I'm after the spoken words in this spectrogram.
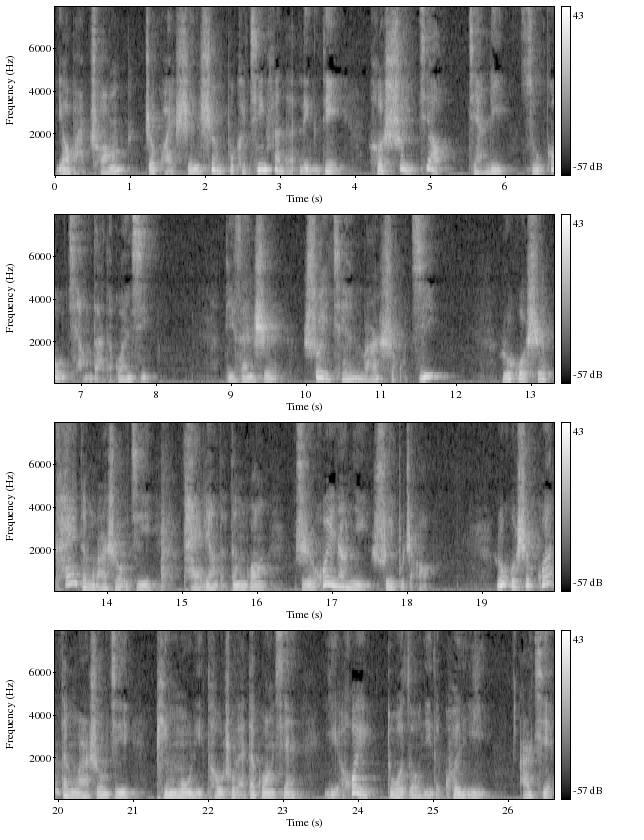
要把床这块神圣不可侵犯的领地和睡觉建立足够强大的关系。第三是。睡前玩手机，如果是开灯玩手机，太亮的灯光只会让你睡不着；如果是关灯玩手机，屏幕里透出来的光线也会夺走你的困意，而且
